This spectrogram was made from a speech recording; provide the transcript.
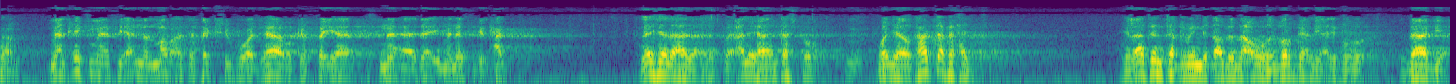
نعم. ما الحكمة في أن المرأة تكشف وجهها وكفيها أثناء أداء مناسك الحج؟ ليس لها ذلك بل عليها أن تستر وجهها حتى في الحج. هي لا تنتقي من نقاب المعروف البرد اللي يعرفه البادية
